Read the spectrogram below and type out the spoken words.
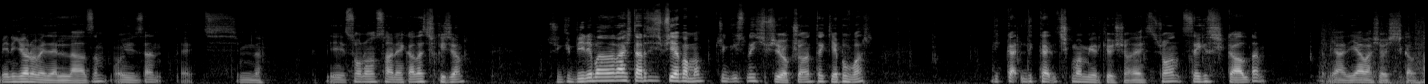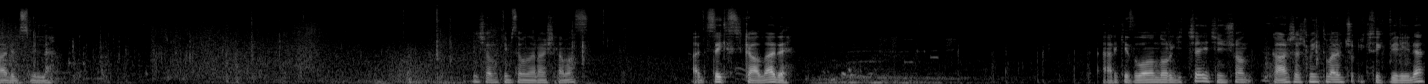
Beni görmemeleri lazım. O yüzden evet şimdi bir son 10 saniye kadar çıkacağım. Çünkü biri bana rushlarsa hiçbir şey yapamam. Çünkü üstümde hiçbir şey yok. Şu an tek yapı var. Dikkatli dikkatli çıkmam gerekiyor şu an. Evet şu an 8 kişi kaldı. Yani yavaş yavaş çıkalım. Hadi bismillah. İnşallah kimse bana rushlamaz. Hadi 8 kişi kaldı hadi. Herkes alana doğru gideceği için şu an karşılaşma ihtimalim çok yüksek biriyle.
